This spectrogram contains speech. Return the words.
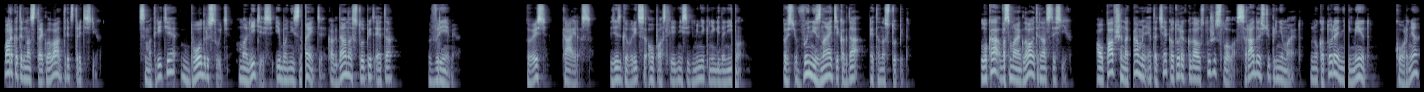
Марка 13 глава, 33 стих. Смотрите, бодрствуйте, молитесь, ибо не знаете, когда наступит это время. То есть Кайрос. Здесь говорится о последней седьмине книги Даниила. То есть вы не знаете, когда это наступит. Лука 8 глава 13 стих. А упавшие на камень – это те, которые, когда услышат слово, с радостью принимают, но которые не имеют корня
